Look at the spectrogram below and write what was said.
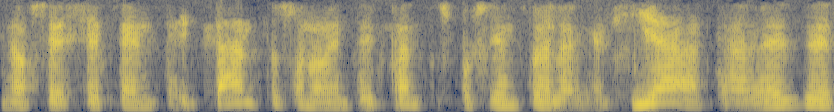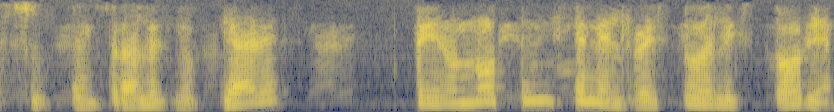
no sé, setenta y tantos o noventa y tantos por ciento de la energía a través de sus centrales nucleares, pero no te dicen el resto de la historia.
